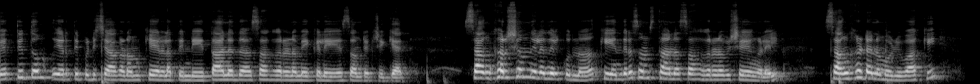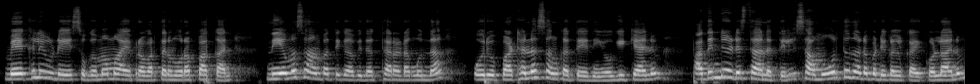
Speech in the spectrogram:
വ്യക്തിത്വം ഉയർത്തിപ്പിടിച്ചാകണം കേരളത്തിന്റെ തനത് സഹകരണ മേഖലയെ സംരക്ഷിക്കാൻ. സംഘർഷം നിലനിൽക്കുന്ന കേന്ദ്ര സംസ്ഥാന സഹകരണ വിഷയങ്ങളിൽ സംഘടന ഒഴിവാക്കി മേഖലയുടെ സുഗമമായ പ്രവർത്തനം ഉറപ്പാക്കാൻ നിയമസാമ്പത്തിക വിദഗ്ധർ അടങ്ങുന്ന ഒരു പഠന സംഘത്തെ നിയോഗിക്കാനും അതിന്റെ അടിസ്ഥാനത്തിൽ സമൂർത്ത നടപടികൾ കൈക്കൊള്ളാനും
